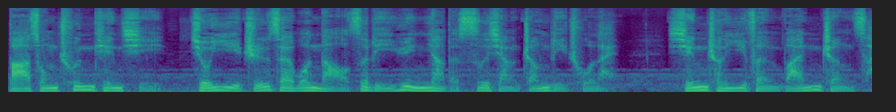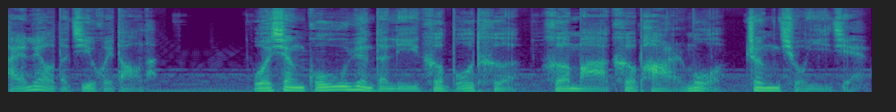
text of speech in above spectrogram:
把从春天起就一直在我脑子里酝酿的思想整理出来。形成一份完整材料的机会到了，我向国务院的里克伯特和马克帕尔默征求意见。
